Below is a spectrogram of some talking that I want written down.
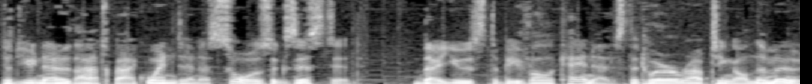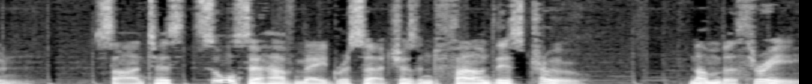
Did you know that back when dinosaurs existed, there used to be volcanoes that were erupting on the moon? Scientists also have made researches and found this true. Number 3.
